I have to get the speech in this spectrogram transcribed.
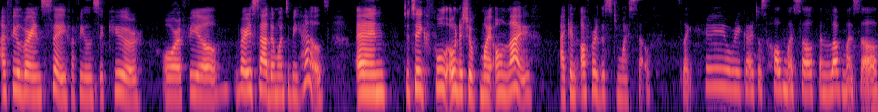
I feel very unsafe, I feel insecure, or I feel very sad, I want to be held. And to take full ownership of my own life, I can offer this to myself. It's like, hey, Ulrika, I just hold myself and love myself.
